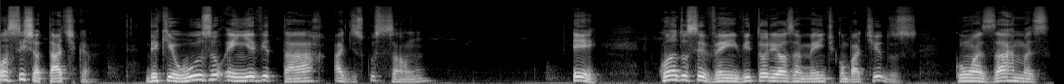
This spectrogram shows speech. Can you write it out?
Consiste a tática de que uso em evitar a discussão e, quando se veem vitoriosamente combatidos com as armas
